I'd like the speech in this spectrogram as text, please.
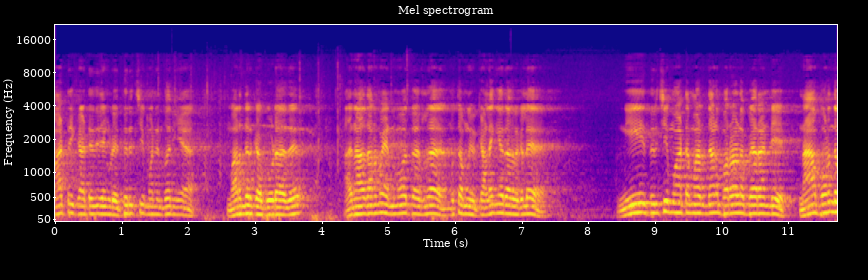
மாற்றி காட்டியது எங்களுடைய திருச்சி மண் என்பதை நீங்கள் மறந்திருக்க கூடாது. அதனால தானமோ என்னமோ தெரில முத்தமிழர் கலைஞர் அவர்களே நீ திருச்சி மாவட்டமாக இருந்தாலும் பரவாயில்ல பேராண்டி நான் பிறந்த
